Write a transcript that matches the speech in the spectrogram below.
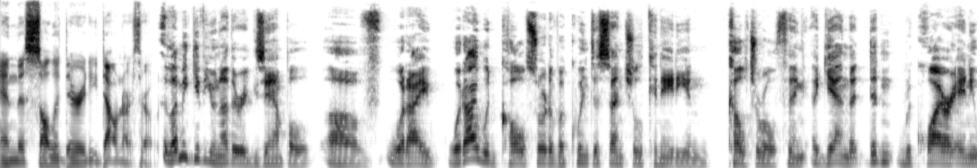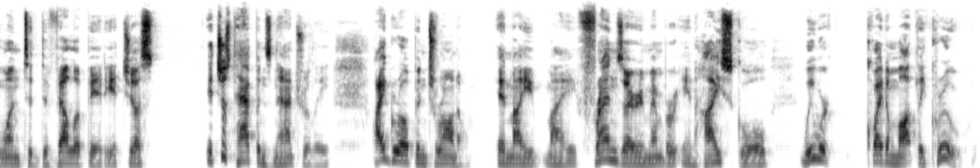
and the solidarity down our throat. Let me give you another example of what I what I would call sort of a quintessential Canadian cultural thing. Again, that didn't require anyone to develop it. It just it just happens naturally. I grew up in Toronto, and my my friends I remember in high school, we were quite a motley crew.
